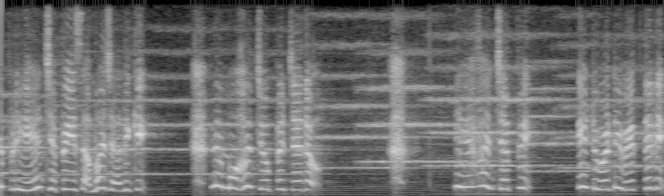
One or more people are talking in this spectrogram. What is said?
ఇప్పుడు ఏం చెప్పి ఈ సమాజానికి? నా మొహం చూపించాను. ఏమని చెప్పి ఇటువంటి వ్యక్తిని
